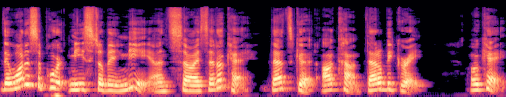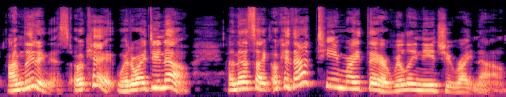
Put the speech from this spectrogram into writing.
they want to support me still being me. And so I said, okay, that's good. I'll come. That'll be great. Okay. I'm leading this. Okay. What do I do now? And that's like, okay, that team right there really needs you right now.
